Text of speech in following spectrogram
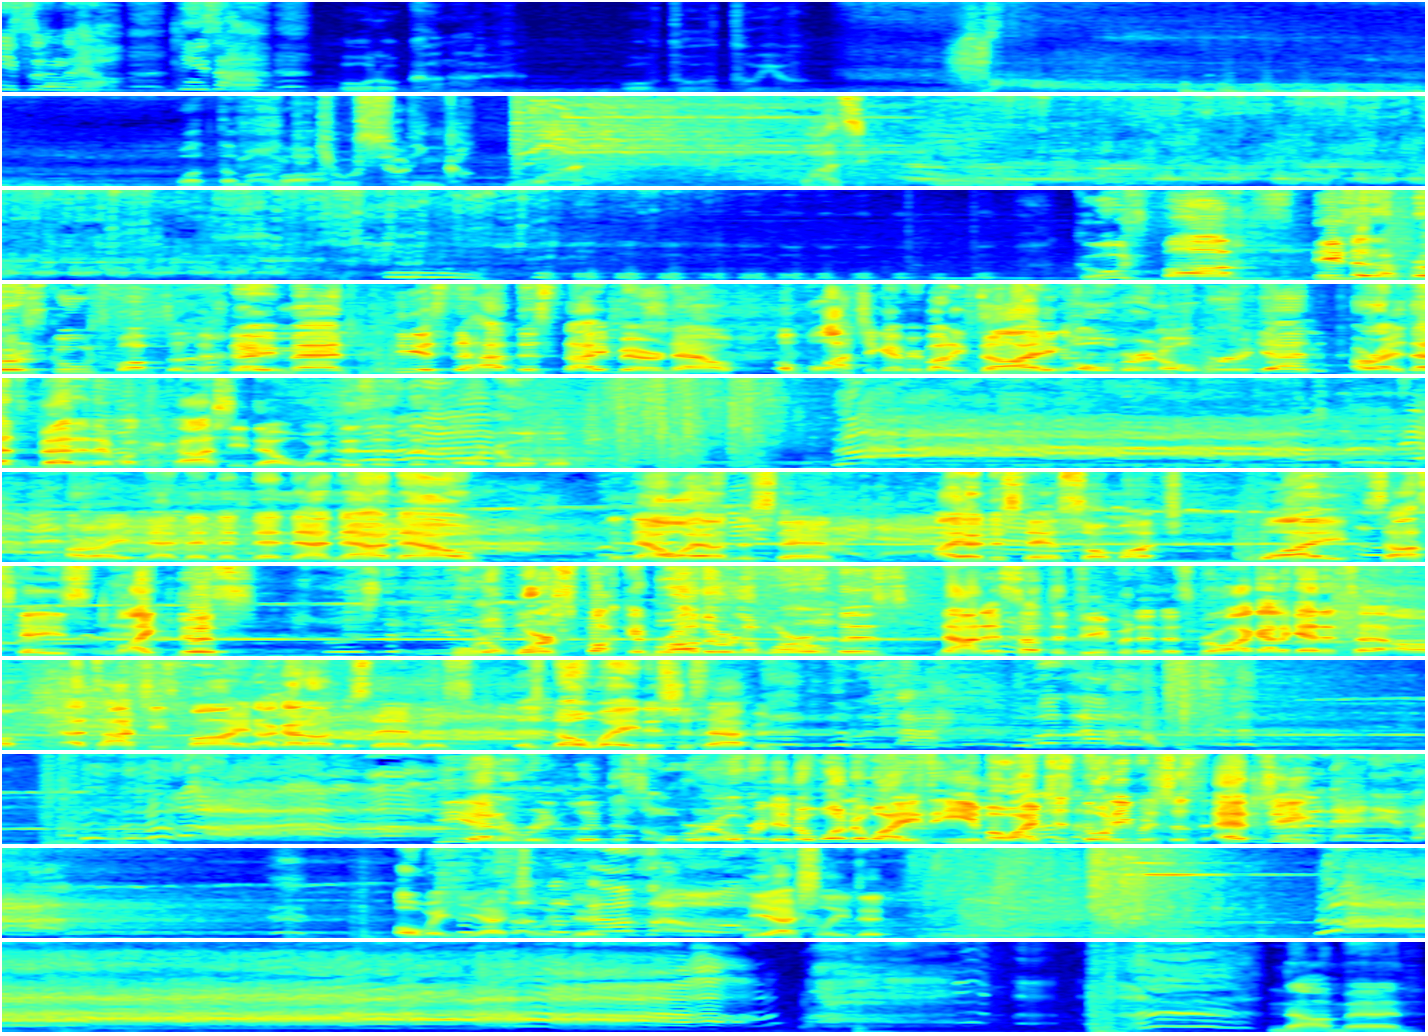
何するんだよ兄さん愚かなる弟よ What the 万 fuck? 華鏡車輪ガン What? Why is he? Goosebumps! These are the first goosebumps of the day, man. He has to have this nightmare now of watching everybody dying over and over again. All right, that's better than what Kakashi dealt with. This is this is more doable. All right, now now now now now now now I understand. I understand so much why Sasuke's like this who the worst fucking brother in the world is? Nah, there's something deeper than this, bro. I gotta get into um Itachi's mind. I gotta understand this. There's no way this just happened. He had to relive this over and over again. No wonder why he's emo. I just thought he was just edgy. Oh wait, he actually did. He actually did. nah, man,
